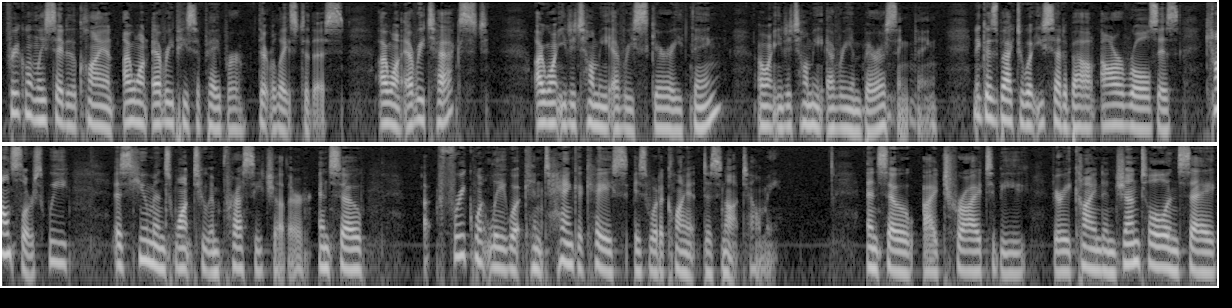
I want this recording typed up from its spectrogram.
frequently say to the client, "I want every piece of paper that relates to this. I want every text. I want you to tell me every scary thing. I want you to tell me every embarrassing thing." And it goes back to what you said about our roles as counselors. We as humans want to impress each other. And so uh, frequently what can tank a case is what a client does not tell me. And so I try to be very kind and gentle and say,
